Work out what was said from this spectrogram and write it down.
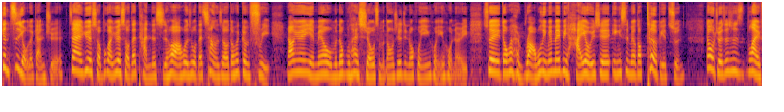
更自由的感觉，在乐手不管乐手在弹的时候啊，或者是我在唱的时候，都会更 free。然后因为也没有，我们都不太修什么东西，就顶多混音混一混而已，所以都会很 raw。我里面 maybe 还有一些音是没有到特别准，但我觉得这是 live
